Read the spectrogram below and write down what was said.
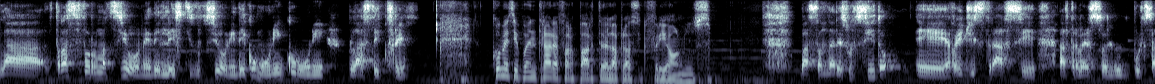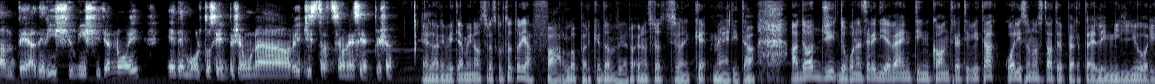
la trasformazione delle istituzioni dei comuni in comuni plastic free. Come si può entrare a far parte della Plastic Free Onlus? Basta andare sul sito e registrarsi attraverso il pulsante aderisci, unisciti a noi ed è molto semplice, è una registrazione semplice. E allora invitiamo i nostri ascoltatori a farlo perché davvero è una situazione che merita. Ad oggi, dopo una serie di eventi, incontri e attività, quali sono state per te le migliori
